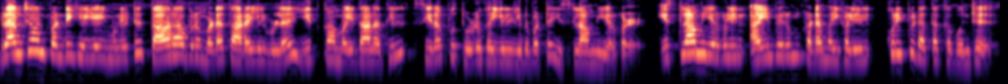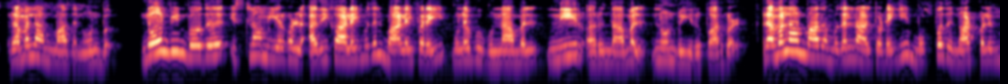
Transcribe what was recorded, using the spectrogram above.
ரம்ஜான் பண்டிகையை முன்னிட்டு தாராபுரம் வடதாரையில் உள்ள ஈத்கா மைதானத்தில் சிறப்பு தொழுகையில் ஈடுபட்ட இஸ்லாமியர்கள். இஸ்லாமியர்களின் ஐம்பெரும் கடமைகளில் குறிப்பிடத்தக்க ஒன்று ரமலான் மாத நோன்பு. நோன்பின் போது இஸ்லாமியர்கள் அதிகாலை முதல் மாலை வரை உணவு உண்ணாமல் நீர் அருந்தாமல் நோன்பு இருப்பார்கள். ரமலான் மாதம் முதல் நாள் தொடங்கி முப்பது நாட்களும்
